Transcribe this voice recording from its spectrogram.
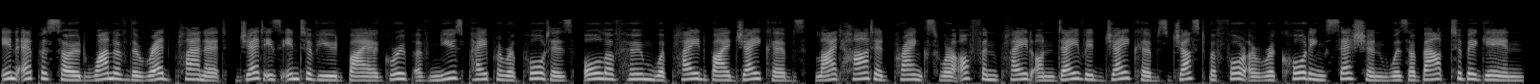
In episode 1 of The Red Planet, Jet is interviewed by a group of newspaper reporters, all of whom were played by Jacobs. Light-hearted pranks were often played on David Jacobs just before a recording session was about to begin.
